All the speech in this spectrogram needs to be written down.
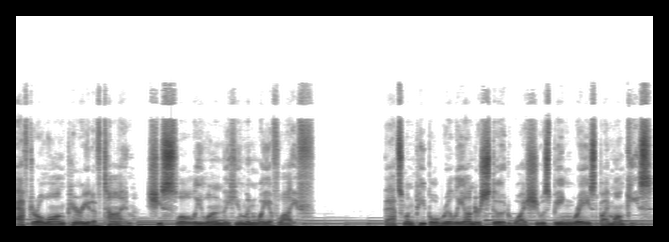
After a long period of time, she slowly learned the human way of life. That's when people really understood why she was being raised by monkeys.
